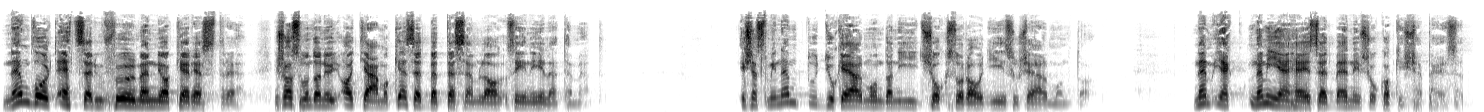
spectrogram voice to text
Nem volt egyszerű fölmenni a keresztre, és azt mondani, hogy atyám, a kezedbe teszem le az én életemet. És ezt mi nem tudjuk elmondani így sokszor, ahogy Jézus elmondta. Nem, nem ilyen helyzetben, ennél sokkal kisebb helyzetben.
